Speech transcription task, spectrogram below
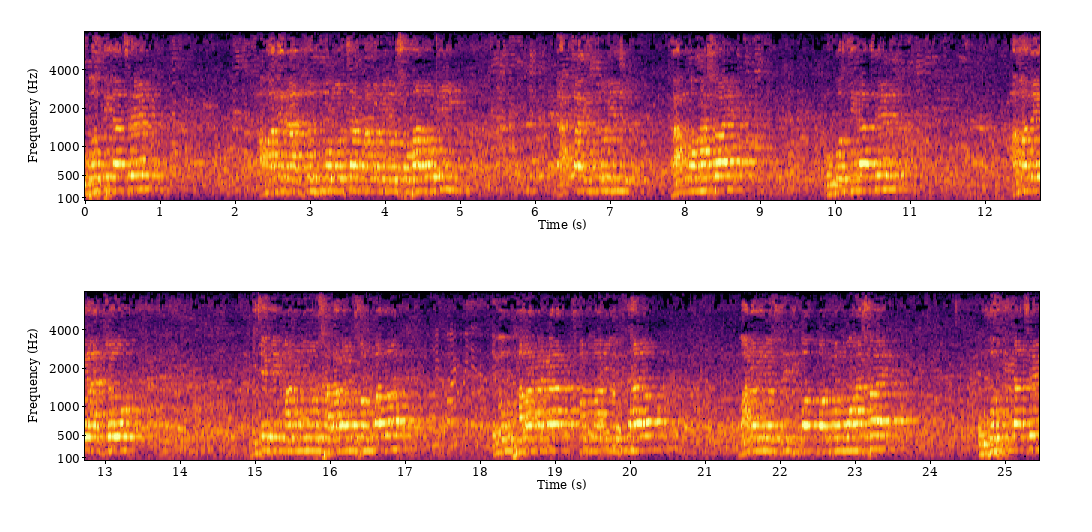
উপস্থিত আছেন আমাদের রাজ্য যুব মোর্চার মাননীয় সভাপতি ডাক্তার ইন্দ্রনীল রাম মহাশয় উপস্থিত আছেন। আমাদের রাজ্য বিজেপির মাননীয় সাধারণ সম্পাদক এবং ফালাকাটার সম্মানীয় বিধায়ক মাননীয় শ্রী দীপক বর্মন মহাশয় উপস্থিত আছেন।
